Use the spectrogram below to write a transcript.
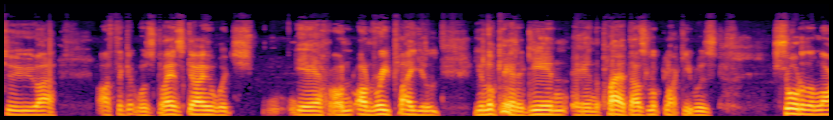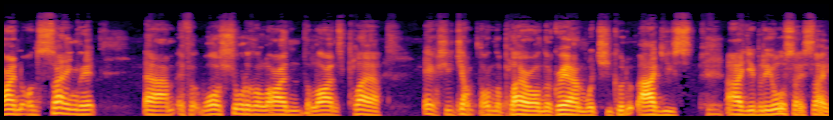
to uh, I think it was Glasgow, which yeah, on, on replay you you look at again, and the player does look like he was short of the line. On saying that, um, if it was short of the line, the Lions player actually jumped on the player on the ground, which you could argue, arguably also say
